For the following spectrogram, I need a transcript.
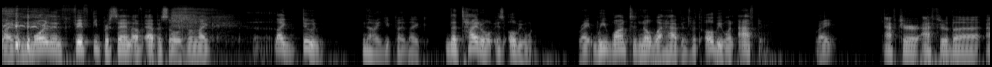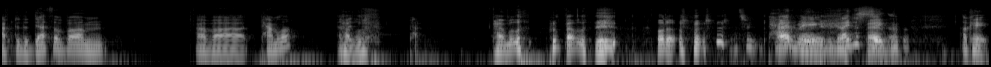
like more than fifty percent of episodes, and like, like, dude, no, you but like the title is Obi Wan, right? We want to know what happens with Obi Wan after, right? after after the after the death of um of uh Pamela and Pamela, Pa- Pamela, who's Pamela? Hold up, The, what's her Padme. Padme. Did I just Padme. say Okay,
